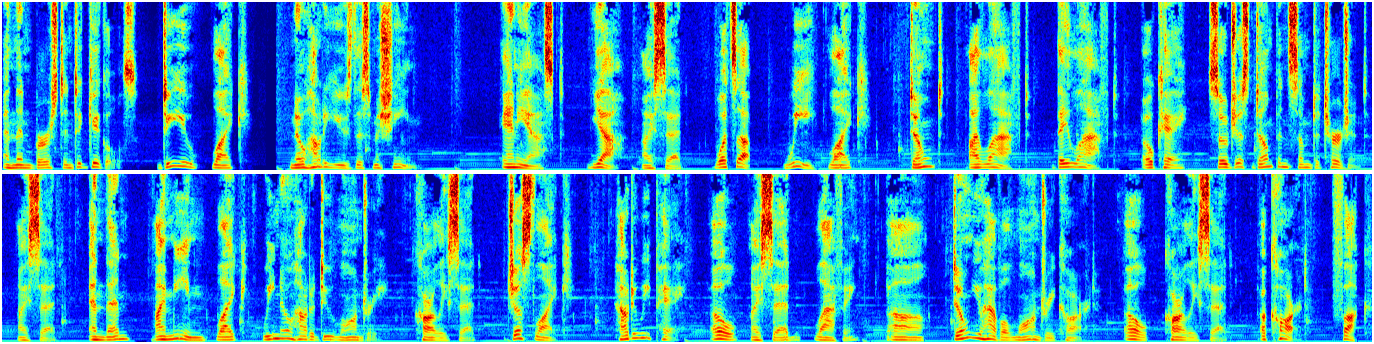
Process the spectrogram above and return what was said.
and then burst into giggles. Do you, like, know how to use this machine? Annie asked. Yeah, I said. What's up? We, like, don't? I laughed. They laughed. Okay, so just dump in some detergent, I said. And then, I mean, like, we know how to do laundry, Carly said. Just like, how do we pay? Oh, I said, laughing. Uh, don't you have a laundry card? Oh, Carly said. A card? Fuck.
